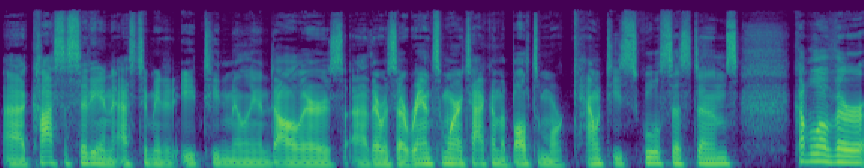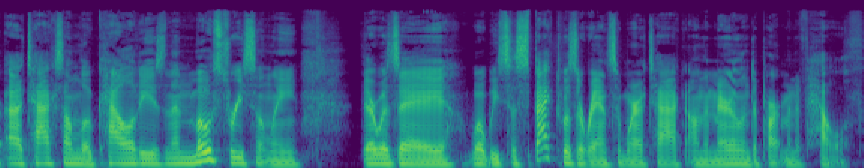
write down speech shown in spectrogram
Uh, cost the city an estimated $18 million. Uh, there was a ransomware attack on the Baltimore County school systems, a couple other attacks on localities, and then most recently, there was a what we suspect was a ransomware attack on the Maryland Department of Health,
